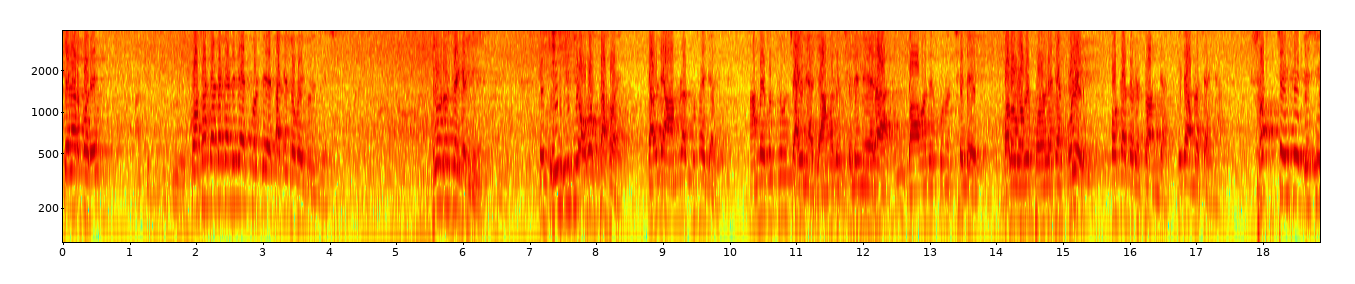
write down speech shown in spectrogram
কেনার পরে কথা কাটাকাটির এক পর্যায়ে তাকে জবাই করে দিয়েছে। মোটরসাইকেল নিয়ে। তো এই যদি অবস্থা হয়, তাহলে আমরা কোথায় যাব? আমরা তো কেউ চাই না যে আমাদের ছেলে মেয়েরা বা আমাদের কোনো ছেলে ভালোভাবে পড়ালেখা করে অকাতরে প্রাণ যাক, এটা আমরা চাই না। সবচাইতে বেশি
